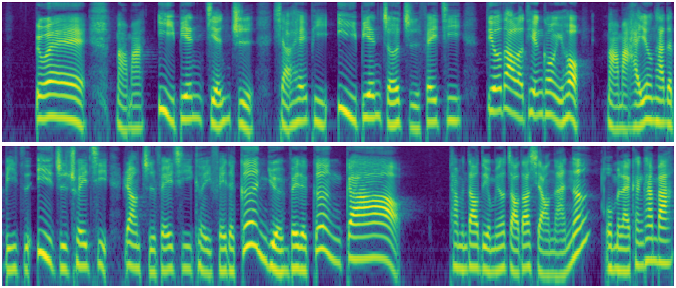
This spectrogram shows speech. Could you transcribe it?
对，妈妈一边剪纸，小黑皮一边折纸飞机，丢到了天空以后，妈妈还用她的鼻子一直吹气，让纸飞机可以飞得更远，飞得更高。他们到底有没有找到小南呢？我们来看看吧。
